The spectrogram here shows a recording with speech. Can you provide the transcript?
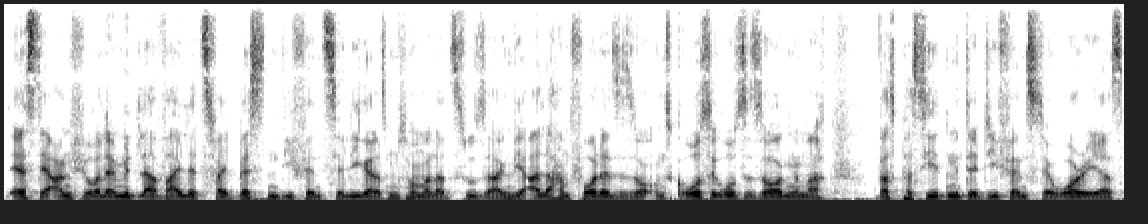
Er ist der Anführer der mittlerweile zweitbesten Defense der Liga. Das muss man mal dazu sagen. Wir alle haben vor der Saison uns große, große Sorgen gemacht. Was passiert mit der Defense der Warriors?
